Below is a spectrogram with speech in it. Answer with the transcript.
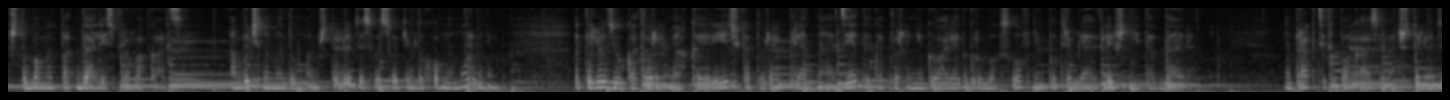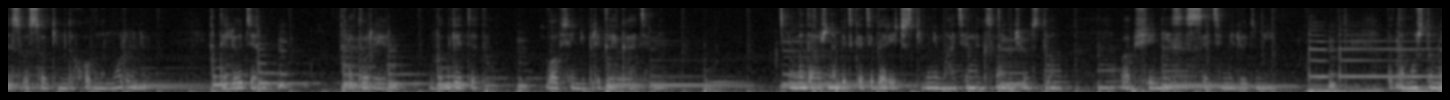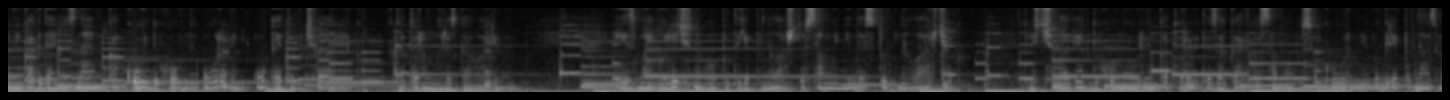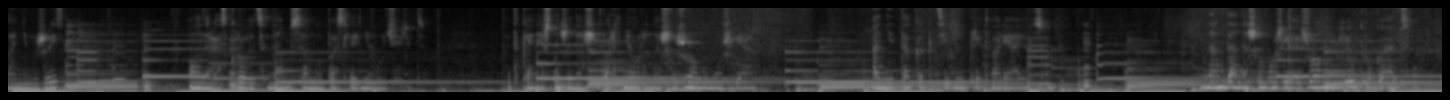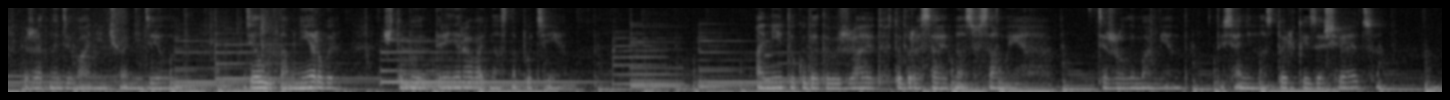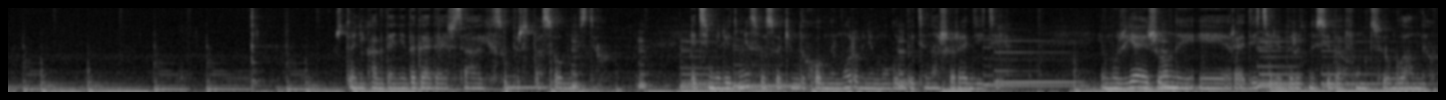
чтобы мы поддались провокации. Обычно мы думаем, что люди с высоким духовным уровнем — это люди, у которых мягкая речь, которые приятно одеты, которые не говорят грубых слов, не употребляют лишнее и так далее. Но практика показывает, что люди с высоким духовным уровнем — это люди, которые выглядят вовсе не привлекательны. И мы должны быть категорически внимательны к своим чувствам в общении с, с этими людьми. Потому что мы никогда не знаем, какой духовный уровень у этого человека, с которым мы разговариваем. И из моего личного опыта я поняла, что самый недоступный ларчик есть человек, духовный уровень которого это загадка самого высокого уровня в игре под названием «Жизнь», он раскроется нам в самую последнюю очередь. Это, конечно же, наши партнеры, наши жены, мужья. Они так активно притворяются. Иногда наши мужья и жены пьют, ругаются, лежат на диване, ничего не делают. Делают нам нервы, чтобы тренировать нас на пути. Они то куда-то уезжают, то бросают нас в самый тяжелый момент. То есть они настолько изощряются, что никогда не догадаешься о их суперспособностях. Этими людьми с высоким духовным уровнем могут быть и наши родители. И мужья, и жены, и родители берут на себя функцию главных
